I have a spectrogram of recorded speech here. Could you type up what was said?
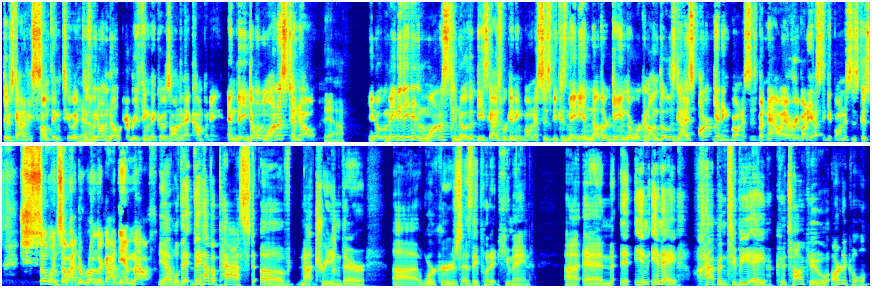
there's got to be something to it because Yeah. we don't know everything that goes on in that company, and they don't want us to know. Yeah. You know, maybe they didn't want us to know that these guys were getting bonuses because maybe another game they're working on, those guys aren't getting bonuses, but now everybody has to get bonuses because so and so had to run their goddamn mouth. Yeah, well, they, they have a past of not treating their uh, workers, as they put it, humane. Uh, and in in a happened to be a Kotaku article.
